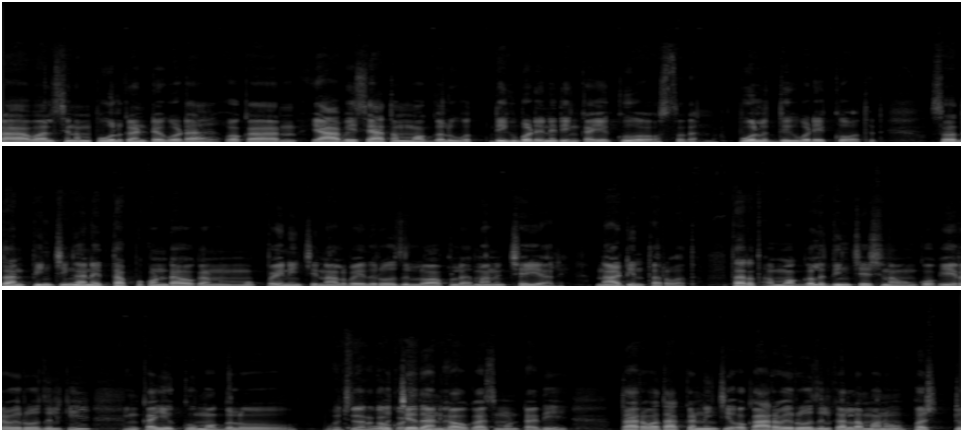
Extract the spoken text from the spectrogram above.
రావాల్సిన పూల కంటే కూడా ఒక యాభై శాతం మొగ్గలు దిగుబడి అనేది ఇంకా ఎక్కువ వస్తుంది పూల దిగుబడి ఎక్కువ అవుతుంది. సో దాని పించింగ్ అనేది తప్పకుండా ఒక ముప్పై నుంచి నలభై ఐదు రోజుల లోపల మనం చేయాలి నాటిన తర్వాత. తర్వాత మొగ్గలు దించేసిన ఇంకొక ఇరవై రోజులకి ఇంకా ఎక్కువ మొగ్గలు వచ్చేదానికి అవకాశం ఉంటుంది. తర్వాత అక్కడి నుంచి ఒక అరవై రోజుల కల్లా మనం ఫస్ట్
